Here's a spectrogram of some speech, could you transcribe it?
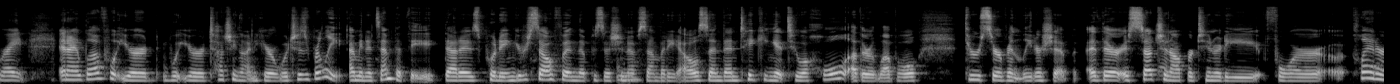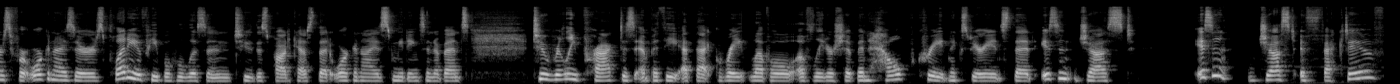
Right. And I love what you're what you're touching on here, which is really I mean it's empathy. That is putting yourself in the position mm-hmm. of somebody else and then taking it to a whole other level through servant leadership. Uh, there is such an opportunity for uh, planners, for organizers, plenty of people who listen to this podcast that organize meetings and events to really practice empathy at that great level of leadership and help create an experience that isn't just isn't just effective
